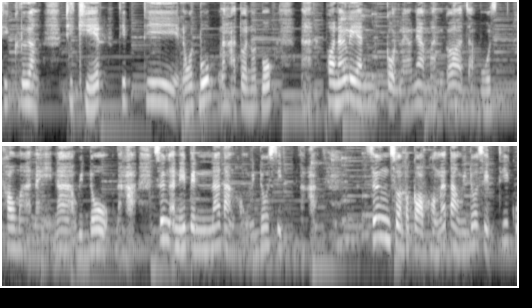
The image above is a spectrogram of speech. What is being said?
ที่เครื่องที่เคสที่ที่โน้ตบุ๊กนะคะ ตัวโน้ตบุ๊ก พอนักเรียนกดแล้วเนี่ยมันก็จะบูสต์เข้ามาในหน้า Windows นะคะ ซึ่งอันนี้เป็นหน้าต่างของ Windows 10 นะคะ ซึ่งส่วนประกอบของหน้าต่าง Windows 10 ที่ครู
